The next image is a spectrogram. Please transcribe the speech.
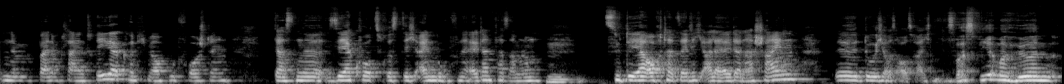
in einem, bei einem kleinen Träger könnte ich mir auch gut vorstellen, dass eine sehr kurzfristig einberufene Elternversammlung, Hm. zu der auch tatsächlich alle Eltern erscheinen, äh, durchaus ausreichend ist. Was wir immer hören,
